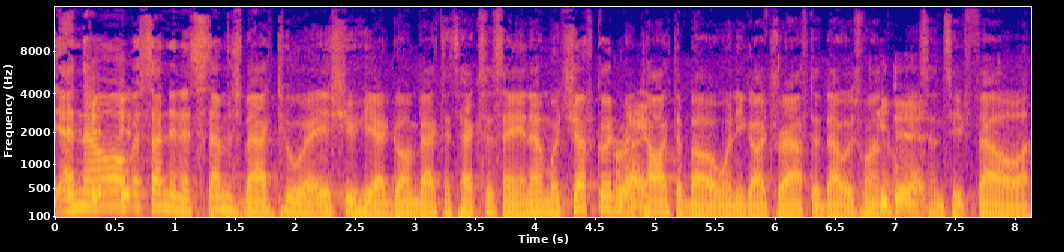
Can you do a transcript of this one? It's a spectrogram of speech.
And now it, all of a sudden it stems back to an issue he had going back to Texas A&M, which Jeff Goodman right. talked about when he got drafted. That was one of the reasons he fell.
